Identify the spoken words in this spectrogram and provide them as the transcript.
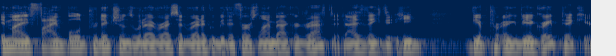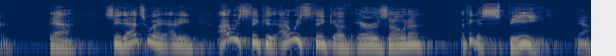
in my five bold predictions, whatever, I said Reddick would be the first linebacker drafted. I think that he'd be a he'd be a great pick here. yeah. See, that's what I mean. I always think. Of, I always think of Arizona. I think of speed. Yeah.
